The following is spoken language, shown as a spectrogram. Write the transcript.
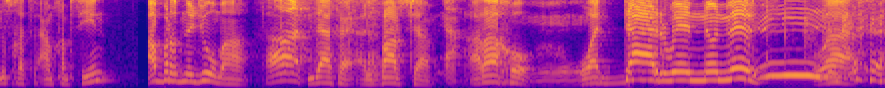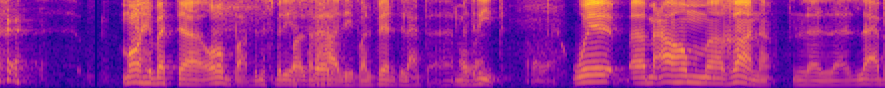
نسخة عام 50 ابرز نجومها. مدافع البارشا أراخو وداروين نونيز. و موهبة أوروبا بالنسبة لي السنة هذه. فالفيردي لعب مدريد. ومعاهم غانا اللاعب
